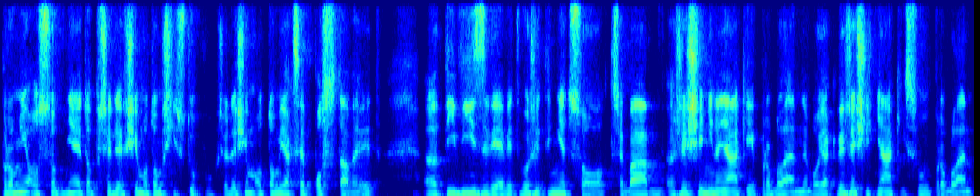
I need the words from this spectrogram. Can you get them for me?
pro mě osobně je to především o tom přístupu. Především o tom, jak se postavit eh, té výzvě, vytvořit něco, třeba řešení na nějaký problém, nebo jak vyřešit nějaký svůj problém,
